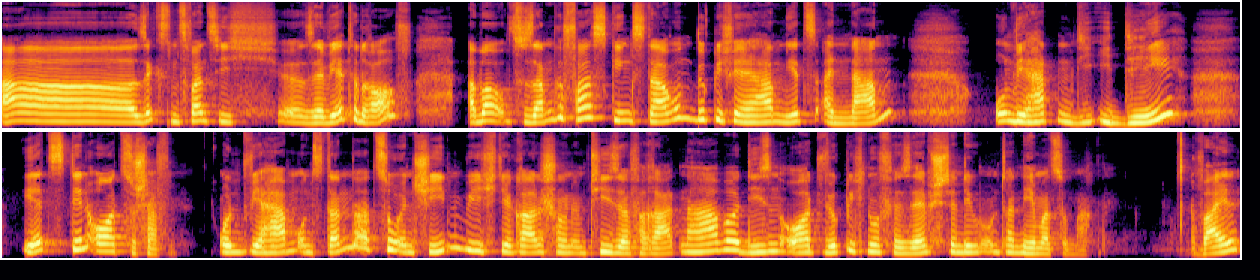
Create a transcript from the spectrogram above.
A26 äh, Serviette drauf, aber zusammengefasst ging es darum, wirklich, wir haben jetzt einen Namen und wir hatten die Idee, jetzt den Ort zu schaffen. Und wir haben uns dann dazu entschieden, wie ich dir gerade schon im Teaser verraten habe, diesen Ort wirklich nur für Selbstständige und Unternehmer zu machen. Weil,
